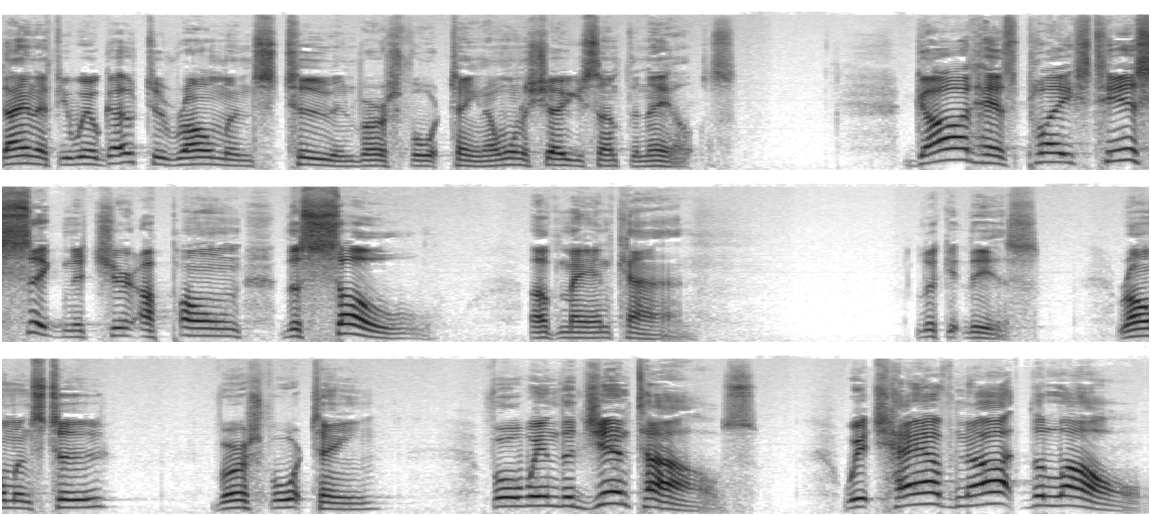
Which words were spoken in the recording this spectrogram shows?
Dana, if you will, go to Romans 2 and verse 14. I want to show you something else. God has placed his signature upon the soul of mankind. Look at this. Romans 2, verse 14. For when the Gentiles, which have not the law,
